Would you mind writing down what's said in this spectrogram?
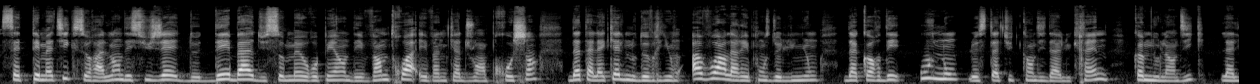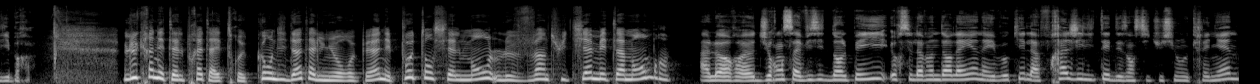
Cette thématique sera l'un des sujets de débat du sommet européen des 23 et 24 juin prochains, date à laquelle nous devrions avoir la réponse de l'Union d'accorder ou non le statut de candidat à l'Ukraine, comme nous l'indique la Libre. L'Ukraine est-elle prête à être candidate à l'Union européenne et potentiellement le 28e État membre? Alors, euh, durant sa visite dans le pays, Ursula von der Leyen a évoqué la fragilité des institutions ukrainiennes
